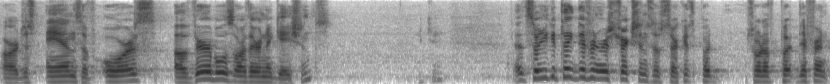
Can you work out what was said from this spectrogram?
are just ands of ors of variables or their negations. And so you could take different restrictions of circuits, but sort of put different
